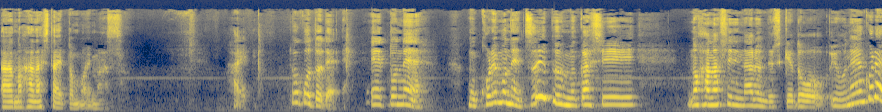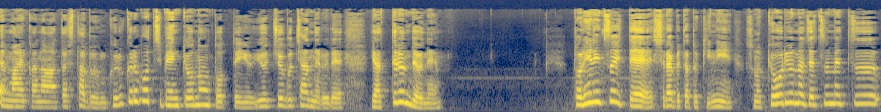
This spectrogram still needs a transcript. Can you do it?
あの、話したいと思います。はい。ということで、えっ、とね、もうこれもね、ずいぶん昔の話になるんですけど、4年ぐらい前かな、私多分、くるくるぼっち勉強ノートっていう YouTube チャンネルでやってるんだよね。鳥について調べたときに、その恐竜の絶滅、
